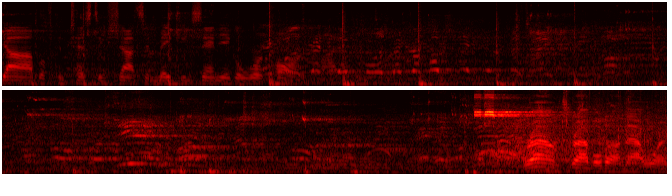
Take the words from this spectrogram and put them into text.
job of contesting shots and making San Diego work hard. Brown traveled on that one.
